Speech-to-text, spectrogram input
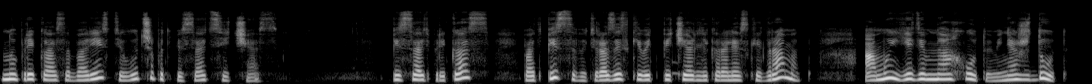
но приказ об аресте лучше подписать сейчас». «Писать приказ, подписывать, разыскивать печать для королевских грамот? А мы едем на охоту, меня ждут,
